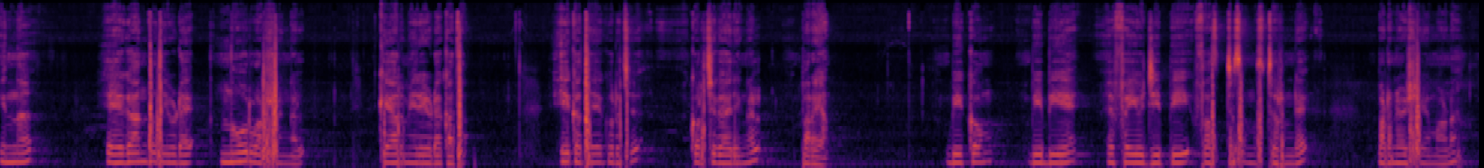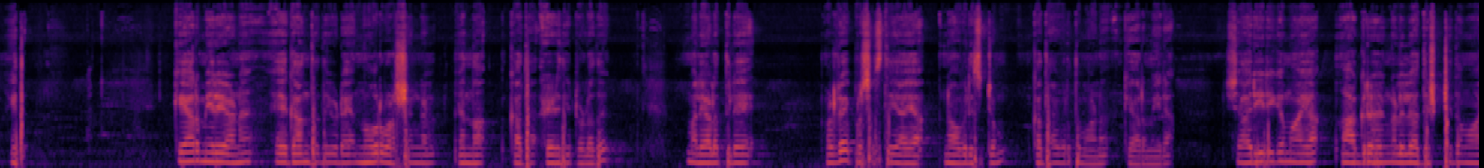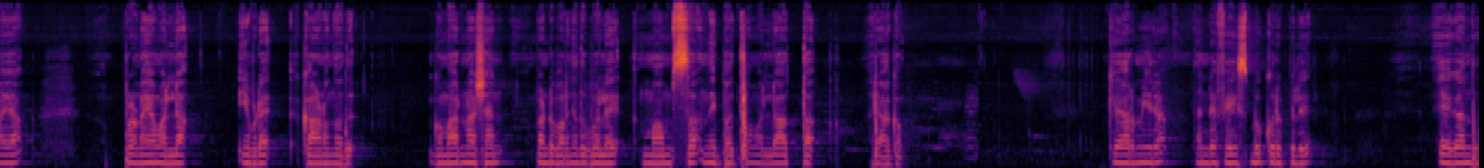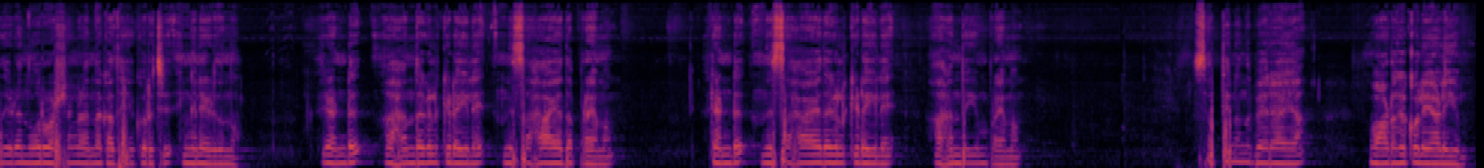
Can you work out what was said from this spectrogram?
ഇന്ന് ഏകാന്തതയുടെ നൂറ് വർഷങ്ങൾ കെ ആർ മീരയുടെ കഥ. ഈ കഥയെക്കുറിച്ച് കുറച്ച് കാര്യങ്ങൾ പറയാം. B com B B A F I U G P first സെമസ്റ്ററിന്റെ പഠന വിഷയമാണ് ഇത്. കെ ആർ മീരയാണ് ഏകാന്തതയുടെ നൂറ് വർഷങ്ങൾ എന്ന കഥ എഴുതിയിട്ടുള്ളത്. മലയാളത്തിലെ വളരെ പ്രശസ്തയായ നോവലിസ്റ്റും കഥാകൃത്തുമാണ് കെ ആർ മീര ശാരീരികമായ ആഗ്രഹങ്ങളിൽ അധിഷ്ഠിതമായ പ്രണയമല്ല ഇവിടെ കാണുന്നത്. കുമാരനാശാൻ പണ്ട് പറഞ്ഞതുപോലെ മാംസനിബദ്ധമല്ലാത്ത രാഗം. കെ ആർ മീര തന്റെ ഫേസ്ബുക്ക് കുറിപ്പിൽ ഏകാന്തതയുടെ നൂറ് വർഷങ്ങൾ എന്ന കഥയെക്കുറിച്ച് ഇങ്ങനെ എഴുതുന്നു. രണ്ട് അഹന്തകൾക്കിടയിലെ നിസ്സഹായത പ്രേമം. രണ്ട് നിസ്സഹായതകൾക്കിടയിലെ അഹന്തയും പ്രേമം. സത്യൻ എന്ന പേരായ വാടക കൊലയാളിയും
